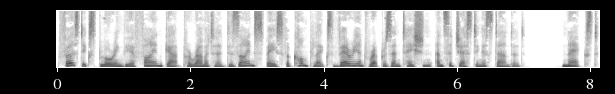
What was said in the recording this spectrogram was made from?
first exploring the affine gap parameter design space for complex variant representation and suggesting a standard. Next,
